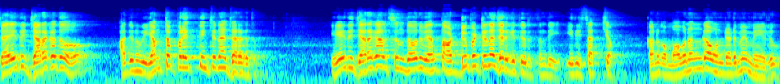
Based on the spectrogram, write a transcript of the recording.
జయది జరగదో అది నువ్వు ఎంత ప్రయత్నించినా జరగదు. ఏది జరగాల్సిందో నువ్వు ఎంత అడ్డు పెట్టినా జరిగి తీరుతుంది. ఇది సత్యం. కనుక మౌనంగా ఉండడమే మేలు.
